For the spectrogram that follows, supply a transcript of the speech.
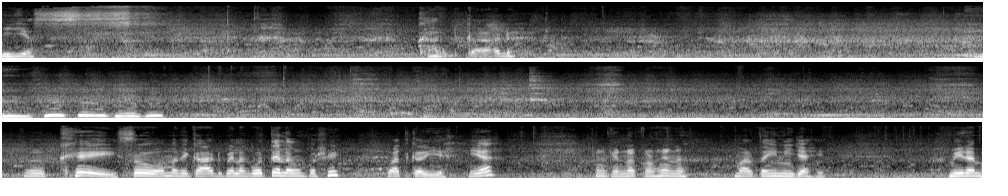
Yes card card okay so આમાંથી કાર્ડ પહેલાં ગોતેલા હું પછી વાત કરીએ યા કારણ કે નકણ હે ને, મારે તો અહીંની જાય. મીરામ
